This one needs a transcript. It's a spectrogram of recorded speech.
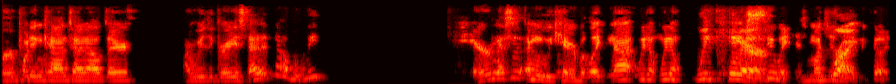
We're putting content out there. Are we the greatest at it? No, but we care necessarily. I mean, we care, but like not. We don't. We don't We care. pursue it as much as Right. we could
